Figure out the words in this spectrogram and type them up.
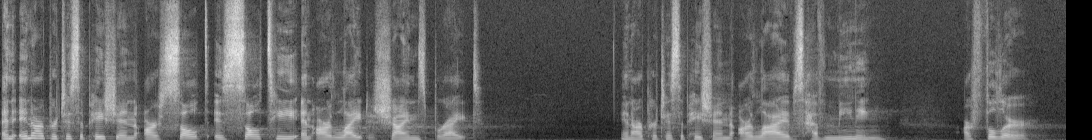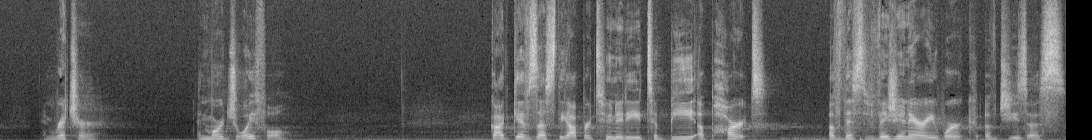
And in our participation, our salt is salty and our light shines bright. In our participation, our lives have meaning, are fuller and richer and more joyful. God gives us the opportunity to be a part of this visionary work of Jesus.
